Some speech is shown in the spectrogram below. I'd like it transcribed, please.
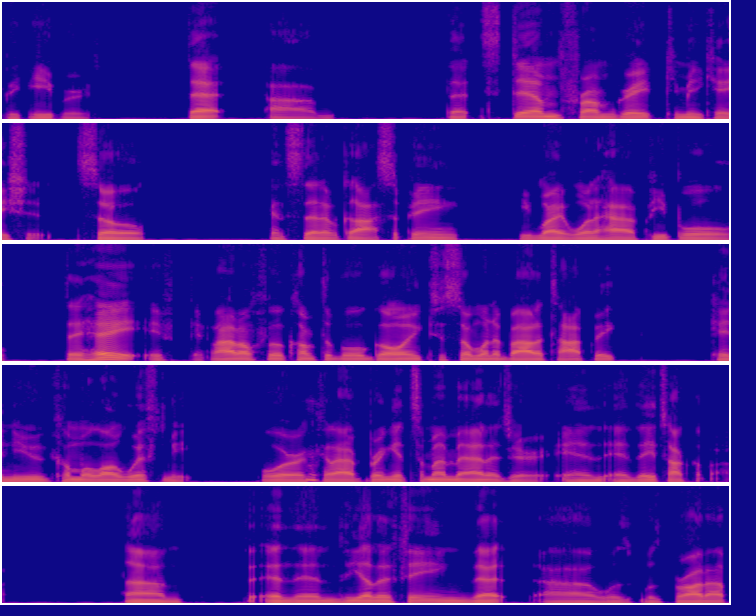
behaviors that um, that stem from great communication. So instead of gossiping, you might want to have people say, "Hey, if if I don't feel comfortable going to someone about a topic, can you come along with me, or can I bring it to my manager and and they talk about it?" Um, and then the other thing that uh, was was brought up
